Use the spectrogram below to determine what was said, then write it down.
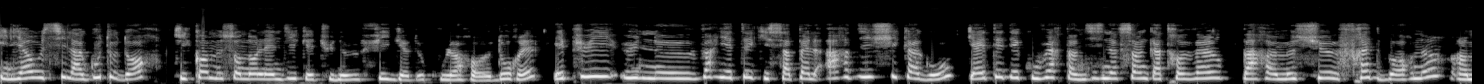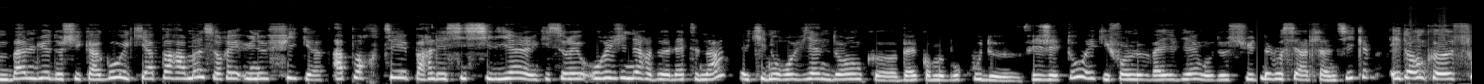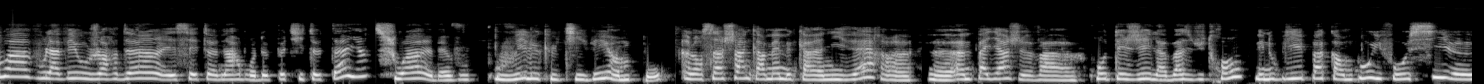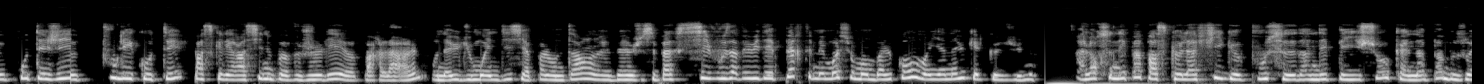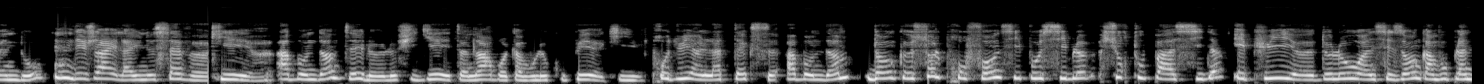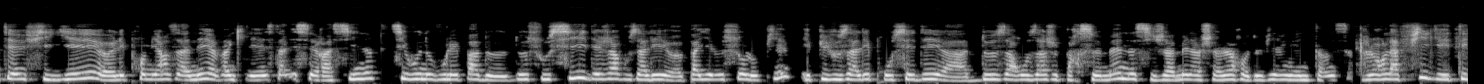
Il y a aussi la goutte d'or, qui comme son nom l'indique est une figue de couleur euh, dorée. Et puis une variété qui s'appelle Hardy Chicago, qui a été découverte en 1980 par un monsieur Fred Bourne en banlieue de Chicago et qui apparemment serait une figue apportée par les Siciliens et qui serait originaire de l'Etna et qui nous reviennent donc euh, ben, comme beaucoup de végétaux et qui font le va-et-vient au-dessus de l'océan Atlantique. Et donc euh, soit vous l'avez au jardin et c'est un arbre de petite taille, soit eh ben, vous pouvez le cultiver en pot. Alors sachant quand même qu'en hiver, euh, un paillage va protéger la base du tronc, mais n'oubliez pas qu'en pot, il faut aussi euh, protéger euh, tous les côtés parce que les racines peuvent geler par là. On a eu du moins 10 il y a pas longtemps. Eh ben, je sais pas si vous avez eu des pertes, mais moi sur mon balcon, il y en a eu quelques-unes. Alors ce n'est pas parce que la figue pousse dans des pays chauds qu'elle n'a pas besoin d'eau. Déjà, elle a une sève qui est euh, abondante. Le, figuier est un arbre quand vous le coupez qui produit un latex abondant. Donc euh, sol profond si possible, surtout pas acide. Et puis euh, de l'eau en saison quand vous plantez un figuier les premières années avant qu'il ait installé ses racines. Si vous ne voulez pas de soucis, déjà vous allez pailler le sol au pied et puis vous allez procéder à deux arrosages par semaine si jamais la chaleur devient intense. Alors la figue est,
